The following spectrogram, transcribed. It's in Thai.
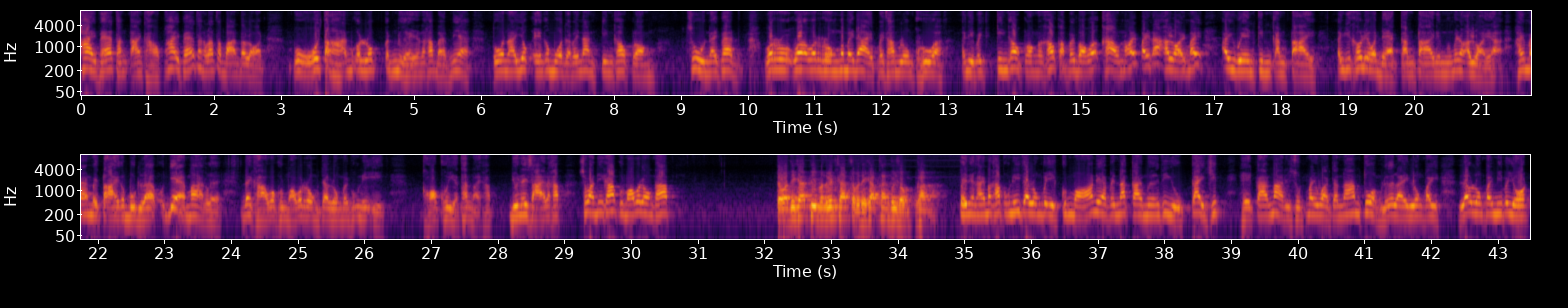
พ่ายแพ้ทางการข่าวพ่ายแพ้ทางรัฐบาลตลอดโอ้ยทหารมันก็ลบกันเหนื่อยนะครับ แบบเนี้ยตัวนายกเองก็มัวแต่ไปนั่งกินข้าวกล่อง สู้นายแพทย์วรววรงค์ก็ไม่ได้ ไปทำโรงครัวไอ้นี่ไปกินข้าวกล่องกับเขากลับไปบอกว่าข้าวน้อยไปนะ อร่อยไหมไอ้เวรกินกันตายไอ้ที่เขาเรียกว่าแดกกันตายเนี่ยมึงไม่ต้องอร่อยอะให้แม่งไม่ตายก็บุญแล้ว แย่มากเลย ได้ข่าวว่าคุณหมอวรงค์จะลงไปพรุ่งนี้อีก ขอคุยกับท่านหน่อยครับ อยู่ในสายแล้วครับ สวัสดีครับ คุณหมอวรงค์ครับ สวัสดีครับพี่บรรวิทย์ครับ สวัสดีครับท่านผู้ชมครับ เป็นยังไงบ้างครับพรุ่งนี้จะลงไปอีกคุณหมอเนี่ยเป็นนักการเมืองที่อยู่ใกล้ชิด เหตุการณ์มากที่สุดไม่ว่าจะน้ำท่วมหรืออะไรลงไป แล้วลงไปมีประโยชน์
